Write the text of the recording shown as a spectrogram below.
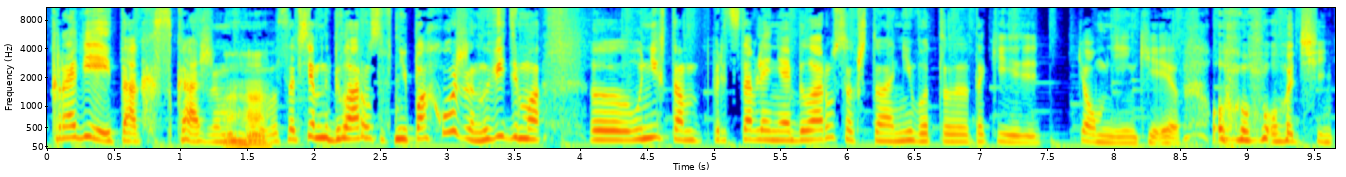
кровей, так скажем. Ага. Совсем на белорусов не похожи, но, видимо, э, у них там представление о белорусах, что они вот э, такие темненькие очень.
